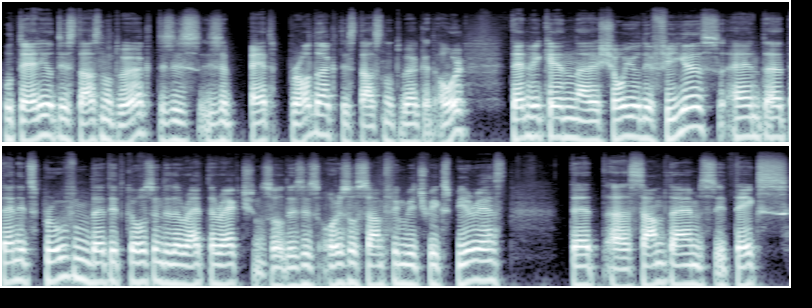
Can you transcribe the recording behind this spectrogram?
who tell you this does not work, this is, is a bad product, this does not work at all then we can uh, show you the figures and uh, then it's proven that it goes into the right direction. So this is also something which we experienced that uh, sometimes it takes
